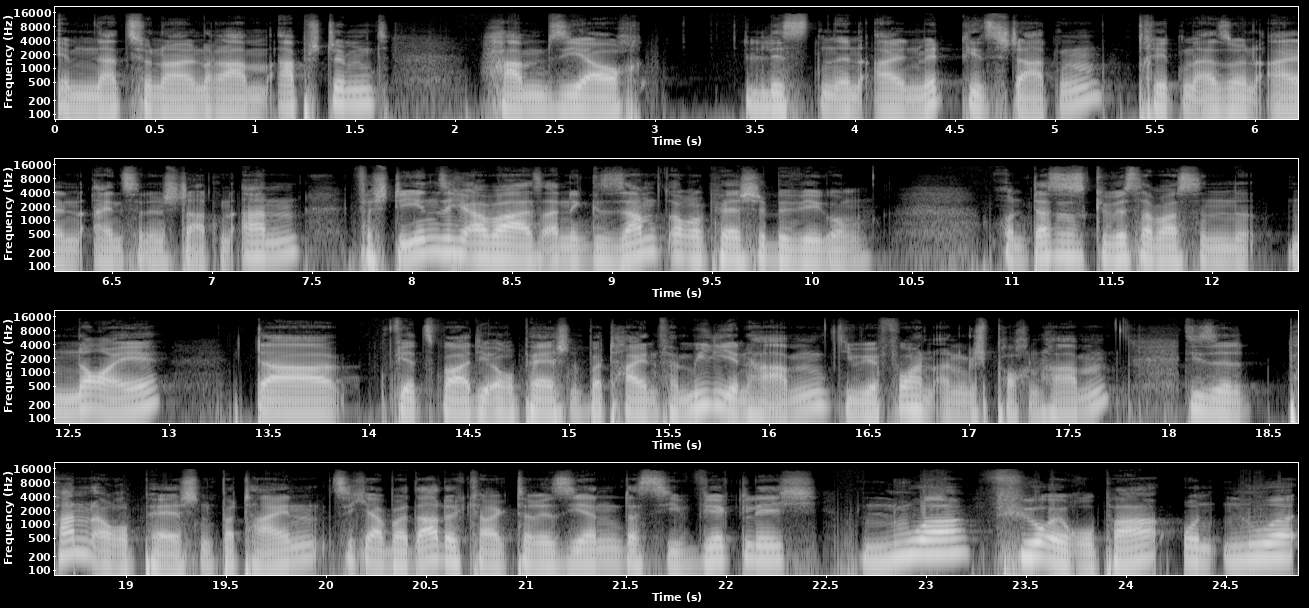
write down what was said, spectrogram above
im nationalen Rahmen abstimmt, haben sie auch Listen in allen Mitgliedstaaten, treten also in allen einzelnen Staaten an, verstehen sich aber als eine gesamteuropäische Bewegung. Und das ist gewissermaßen neu, da wir zwar die europäischen Parteien Familien haben, die wir vorhin angesprochen haben, diese paneuropäischen Parteien sich aber dadurch charakterisieren, dass sie wirklich nur für Europa und nur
